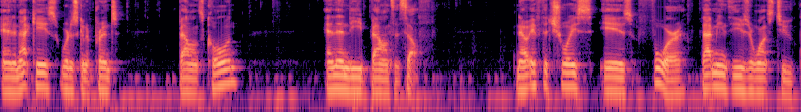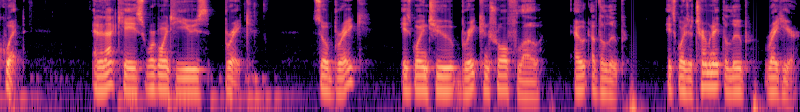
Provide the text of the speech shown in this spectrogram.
And in that case, we're just gonna print balance colon and then the balance itself. Now, if the choice is four, that means the user wants to quit. And in that case, we're going to use break. So break is going to break control flow out of the loop. It's going to terminate the loop right here.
